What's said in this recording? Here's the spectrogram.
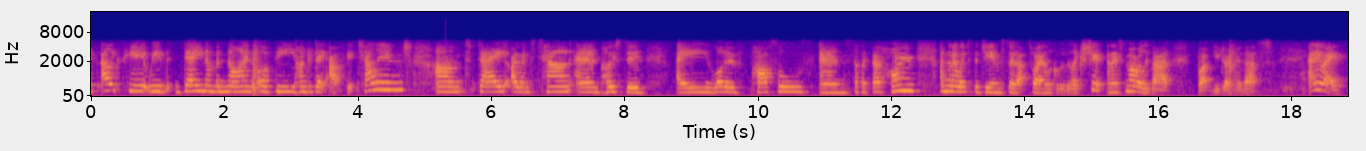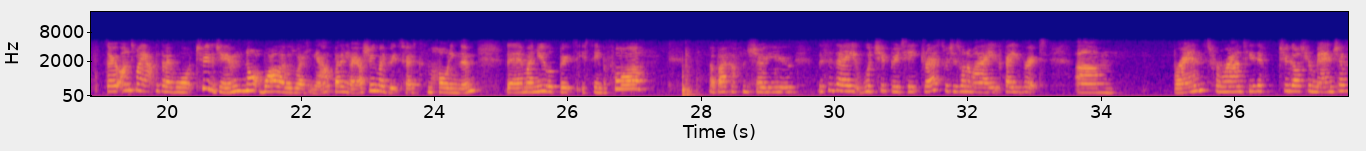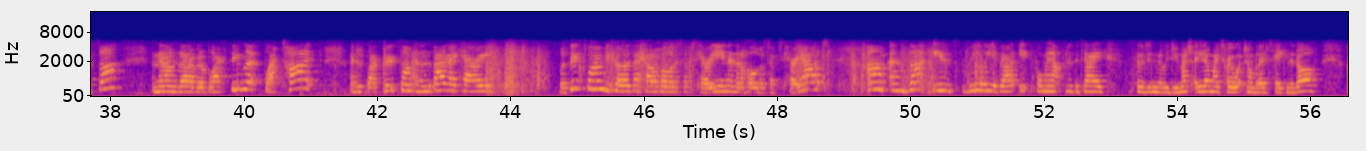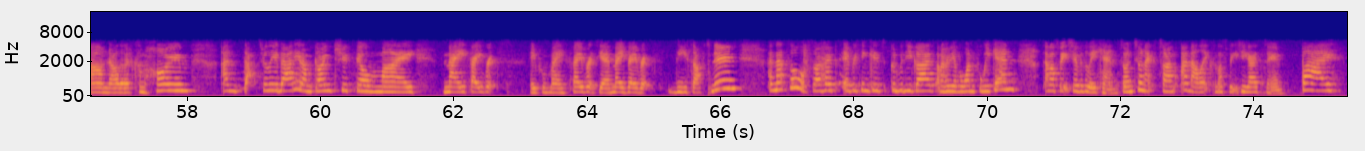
It's Alex here with day number 9 of the 100 day outfit challenge. Um, today I went to town and posted a lot of parcels and stuff like that home and then I went to the gym so that's why I look a little bit like shit and I smell really bad but you don't know that. Anyway, so onto my outfit that I wore to the gym, not while I was working out, but anyway I'll show you my boots first because I'm holding them. They're my new look boots that you've seen before. I'll back up and show you this is a Woodchip Boutique dress, which is one of my favourite um, brands from around here. They're two girls from Manchester. And then under that I've got a black singlet, black tights, and just black boots on. And then the bag I carried was this one because I had a whole lot of stuff to carry in and then a whole lot of stuff to carry out. Um, and that is really about it for my outfit of the day. So I didn't really do much. I did have my toe watch on but I've taken it off um, now that I've come home and that's really about it. I'm going to film my May favourites, April, May favourites, yeah, May favourites this afternoon and that's all. So I hope everything is good with you guys and I hope you have a wonderful weekend and I'll speak to you over the weekend. So until next time, I'm Alex and I'll speak to you guys soon. Bye!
